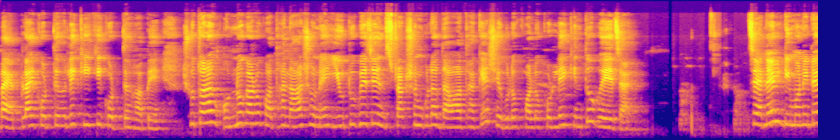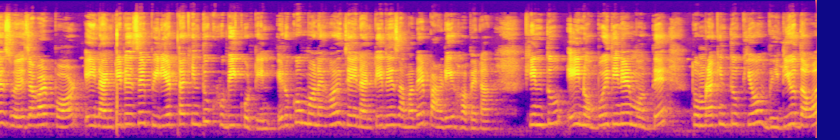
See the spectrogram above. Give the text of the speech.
বা অ্যাপ্লাই করতে হলে কি কি করতে হবে। সুতরাং অন্য কারও কথা না শুনে ইউটিউবে যে ইনস্ট্রাকশনগুলো দেওয়া থাকে সেগুলো ফলো করলেই কিন্তু হয়ে যায়। চ্যানেল ডিমনিটাইজ হয়ে যাওয়ার পর এই নাইনটি ডেজের পিরিয়ডটা কিন্তু খুবই কঠিন। এরকম মনে হয় যে এই নাইনটি ডেজ আমাদের পারই হবে না। কিন্তু এই নব্বই দিনের মধ্যে তোমরা কিন্তু কেউ ভিডিও দেওয়া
